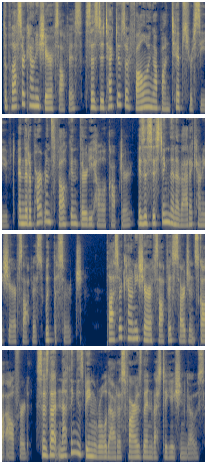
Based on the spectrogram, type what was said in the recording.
The Placer County Sheriff's Office says detectives are following up on tips received, and the department's Falcon 30 helicopter is assisting the Nevada County Sheriff's Office with the search. Placer County Sheriff's Office Sergeant Scott Alford says that nothing is being ruled out as far as the investigation goes,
